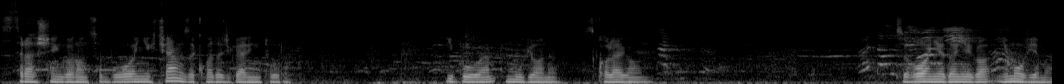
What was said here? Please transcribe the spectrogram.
Strasznie gorąco było i nie chciałem zakładać garnituru. I byłem umówiony z kolegą. Dzwonię do niego i mówię mu.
